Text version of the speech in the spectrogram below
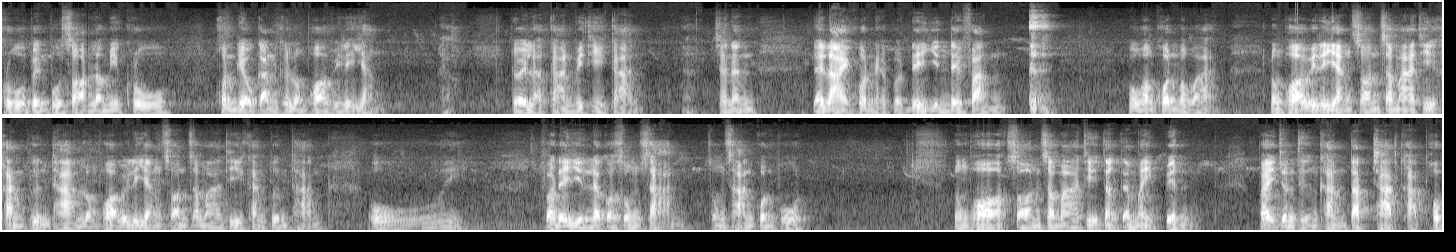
ครูเป็นผู้สอนเรามีครู คนเดียวกันคือหลวงพ่อวิริยังครับโดยหลักการวิธีการ ฉะนั้นหลาย ๆ คนเนี่ยได้ยินได้ฟังพราะบางคนบอกว่าหลวงพ่อวิริยังสอนสมาธิขั้นพื้นฐานหลวงพ่อวิริยังสอนสมาธิขั้นพื้นฐาน โอ้ยพอได้ยินแล้วก็สงสารสงสารคนพูด หลวงพ่อสอนสมาธิตั้งแต่ไม่เป็น ไปจนถึงขั้นตัดชาติขาดภพ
